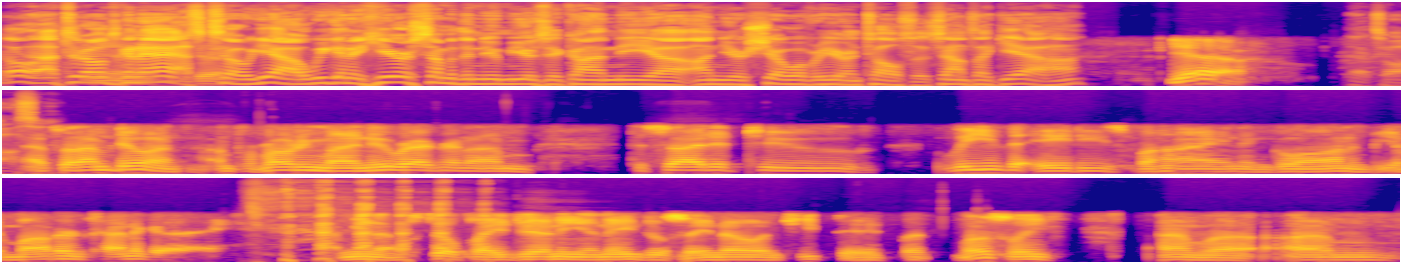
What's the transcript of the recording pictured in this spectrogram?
Oh, that's what I was going to ask. So, yeah, are we going to hear some of the new music on the uh, on your show over here in Tulsa? It sounds like yeah, huh? Yeah, That's awesome. that's what I'm doing. I'm promoting my new record. I'm decided to leave the 80s behind and go on and be a modern kind of guy. I mean, I'll still play Jenny and Angels Say No and Cheap Date, but mostly I'm uh, I'm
